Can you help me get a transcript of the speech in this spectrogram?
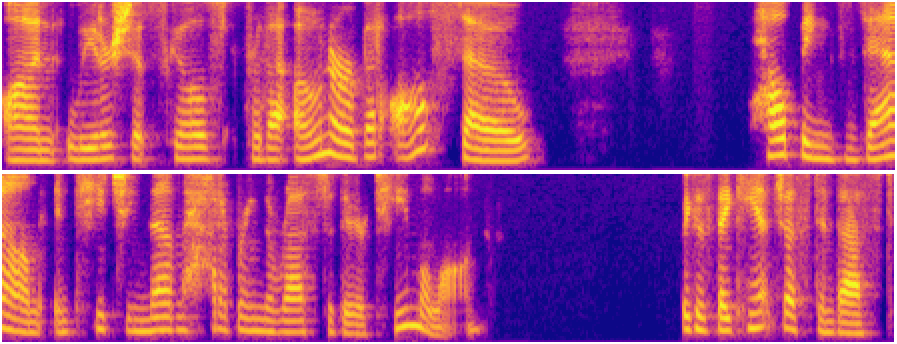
on leadership skills for the owner, but also helping them and teaching them how to bring the rest of their team along. Because they can't just invest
